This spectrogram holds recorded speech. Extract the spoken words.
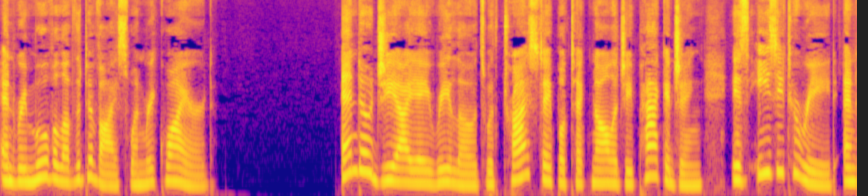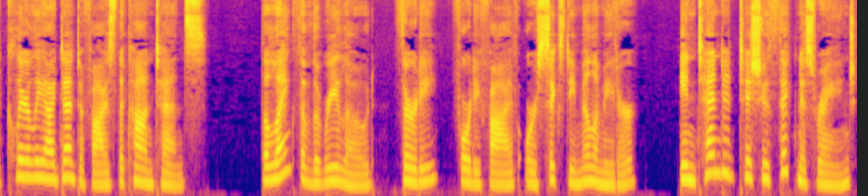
and removal of the device when required. Endo-GIA reloads with tri-staple technology packaging is easy to read and clearly identifies the contents. The length of the reload, 30, 45, or 60 millimeter, intended tissue thickness range,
